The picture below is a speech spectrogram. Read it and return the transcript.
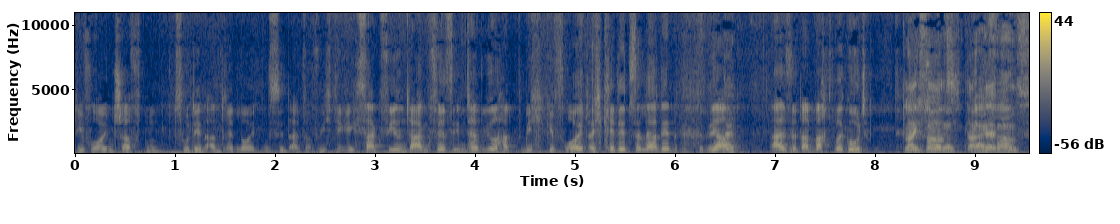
Die Freundschaften zu den anderen Leuten sind einfach wichtig. Ich sage vielen Dank fürs Interview. Hat mich gefreut, euch kennenzulernen. Bitte, bitte. Ja, also dann macht mal gut. Gleichfalls. Danke. Gleichfalls.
